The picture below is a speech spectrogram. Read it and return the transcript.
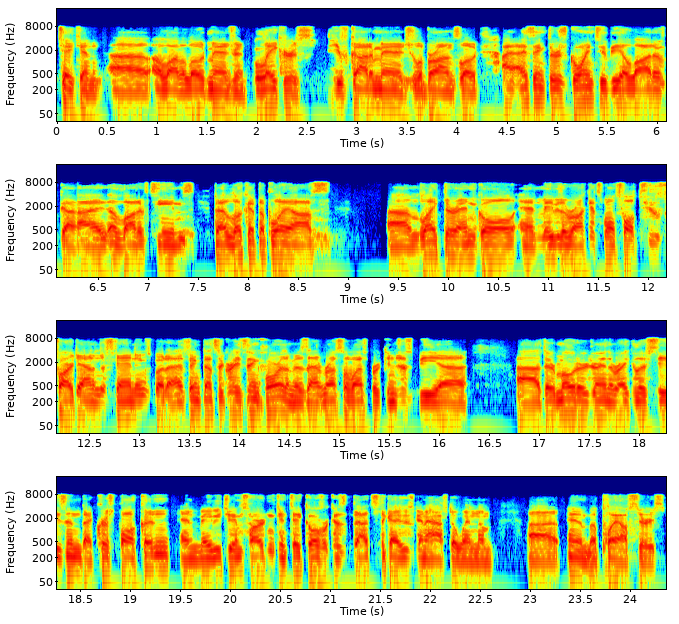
taken uh, a lot of load management. Lakers, you've got to manage LeBron's load. I, I, think there's going to be a lot of guys, a lot of teams that look at the playoffs um, like their end goal, and maybe the Rockets won't fall too far down in the standings. But I think that's a great thing for them is that Russell Westbrook can just be uh, uh, their motor during the regular season that Chris Paul couldn't, and maybe James Harden can take over because that's the guy who's going to have to win them uh, in a playoff series.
